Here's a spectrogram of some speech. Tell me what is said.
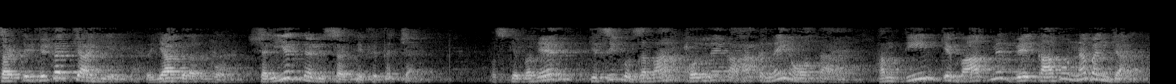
سرٹیفکیٹ چاہیے، تو یاد رکھو، شریعت میں بھی سرٹیفکیٹ چاہیے۔ اس کے بغیر کسی کو زبان کھولنے کا حق نہیں ہوتا ہے۔ ہم دین کے بعد میں بے قابو نہ بن جائیں۔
